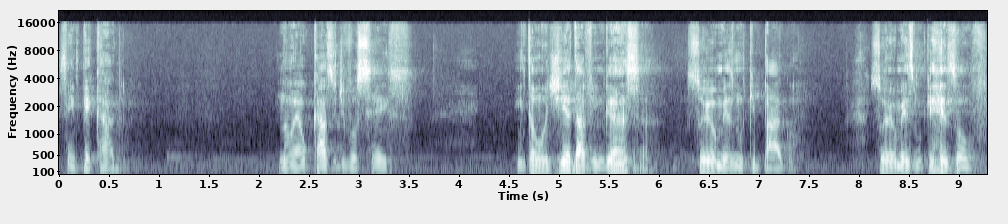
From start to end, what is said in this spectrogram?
sem pecado. Não é o caso de vocês. Então, o dia da vingança, sou eu mesmo que pago, sou eu mesmo que resolvo.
